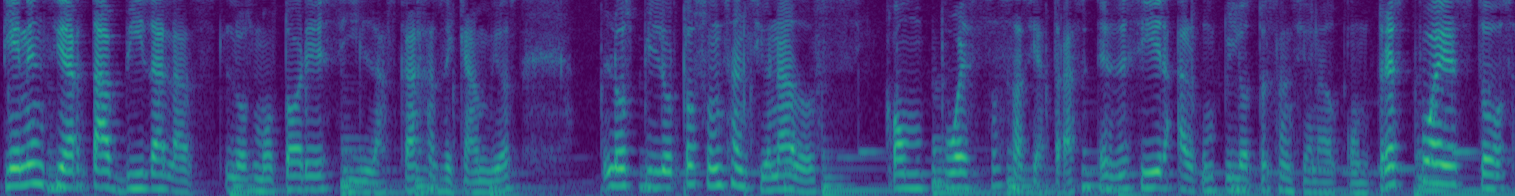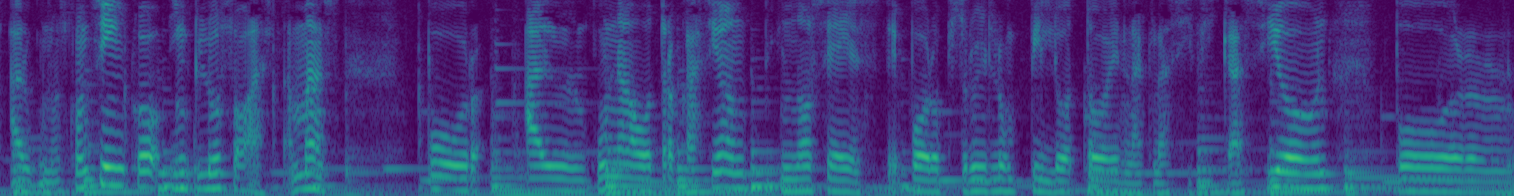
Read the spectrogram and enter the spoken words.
tienen cierta vida las, los motores y las cajas de cambios, los pilotos son sancionados con puestos hacia atrás. Es decir, algún piloto sancionado con tres puestos, algunos con cinco, incluso hasta más. Por alguna otra ocasión, no sé, este, por obstruirle un piloto en la clasificación, por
